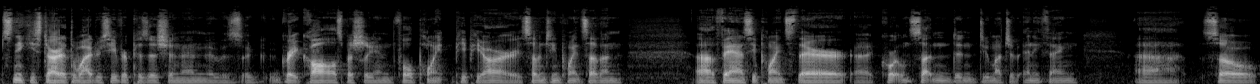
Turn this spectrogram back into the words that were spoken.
sneaky start at the wide receiver position, and it was a great call, especially in full point PPR. 17.7 uh, fantasy points there. Uh, Courtland Sutton didn't do much of anything. Uh, so,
